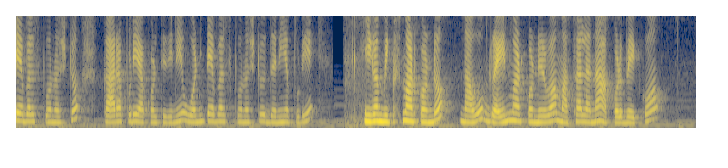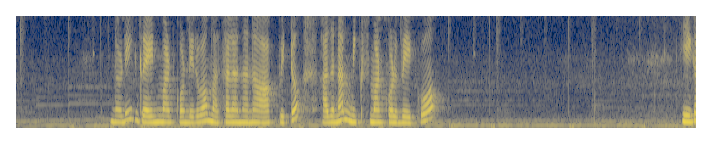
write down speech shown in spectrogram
ಟೇಬಲ್ ಸ್ಪೂನಷ್ಟು ಖಾರ ಪುಡಿ ಹಾಕ್ಕೊಳ್ತಿದ್ದೀನಿ ಒನ್ ಟೇಬಲ್ ಸ್ಪೂನಷ್ಟು ಧನಿಯಾ ಪುಡಿ. ಈಗ ಮಿಕ್ಸ್ ಮಾಡಿಕೊಂಡು ನಾವು ಗ್ರೈಂಡ್ ಮಾಡ್ಕೊಂಡಿರುವ ಮಸಾಲಾನ ಹಾಕ್ಕೊಳ್ಬೇಕು ನೋಡಿ ಗ್ರೈಂಡ್ ಮಾಡ್ಕೊಂಡಿರುವ ಮಸಾಲಾನ ಹಾಕ್ಬಿಟ್ಟು ಅದನ್ನು ಮಿಕ್ಸ್ ಮಾಡ್ಕೊಳ್ಬೇಕು. ಈಗ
